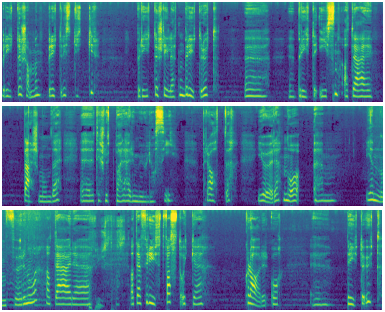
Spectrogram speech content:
Bryter sammen. Bryter i stykker. Bryter stillheten. Bryter ut. Eh, bryter isen. At jeg det er som om det eh, til slutt bare er umulig å si. Prate, gjøre. Nå um, gjennomføre noe. At jeg er eh, Fryst fast. At jeg er fryst fast og ikke klarer å eh, bryte ut.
